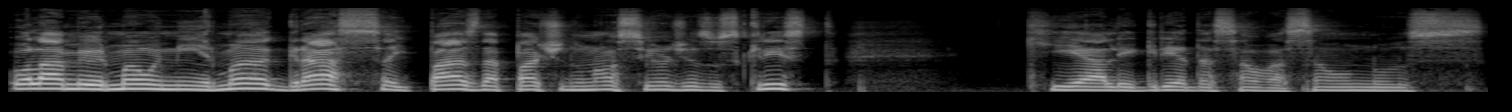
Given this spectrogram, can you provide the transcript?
Olá, meu irmão e minha irmã, graça e paz da parte do nosso Senhor Jesus Cristo, que a alegria da salvação nos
